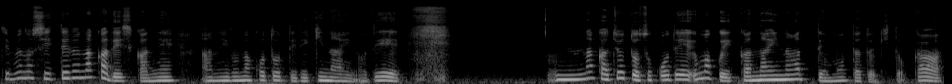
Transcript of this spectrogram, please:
自分の知ってる中でしかねあのいろんなことってできないのでなんかちょっとそこでうまくいかないなって思った時とか、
